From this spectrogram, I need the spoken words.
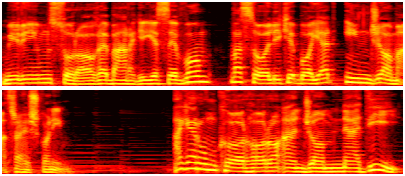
میریم سراغ برگه سوم و سوالی که باید اینجا مطرحش کنیم. اگر اون کارها را انجام ندی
